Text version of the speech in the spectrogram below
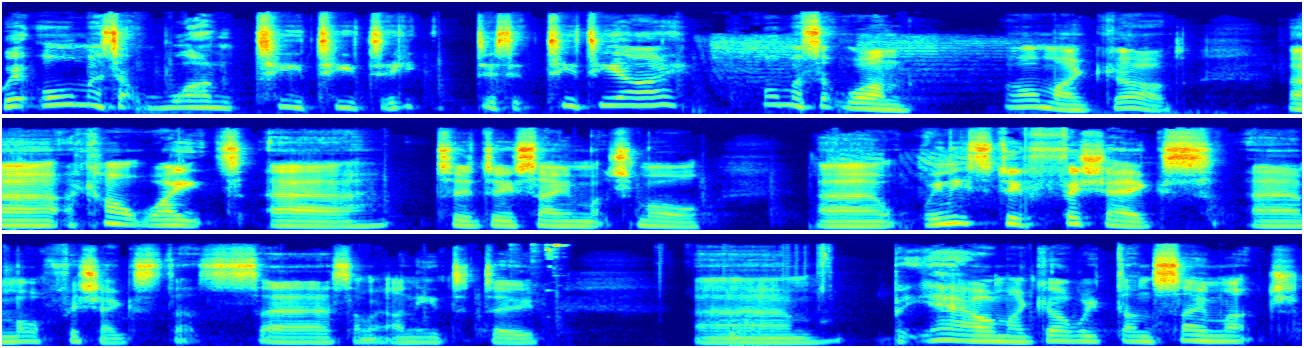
We're almost at one TTT. Is it TTI? Almost at one. Oh my god. Uh, I can't wait uh, to do so much more. Uh, we need to do fish eggs. Uh, more fish eggs. That's uh, something I need to do. Um, but yeah, oh my god, we've done so much.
